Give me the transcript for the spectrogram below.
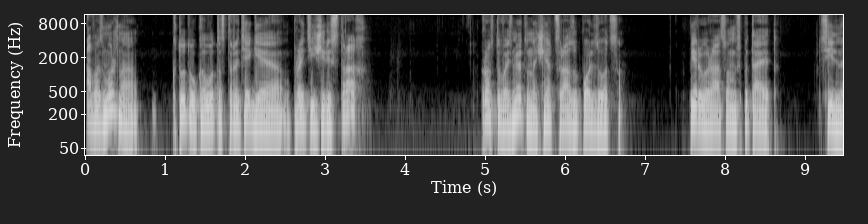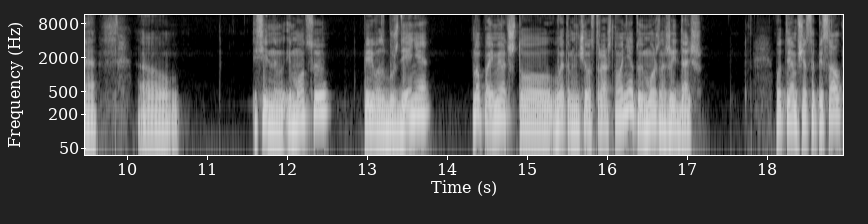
А возможно, кто-то, у кого-то стратегия пройти через страх, просто возьмет и начнет сразу пользоваться. Первый раз он испытает сильное, э, сильную эмоцию, перевозбуждение, но поймет, что в этом ничего страшного нету и можно жить дальше. Вот я вам сейчас описал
